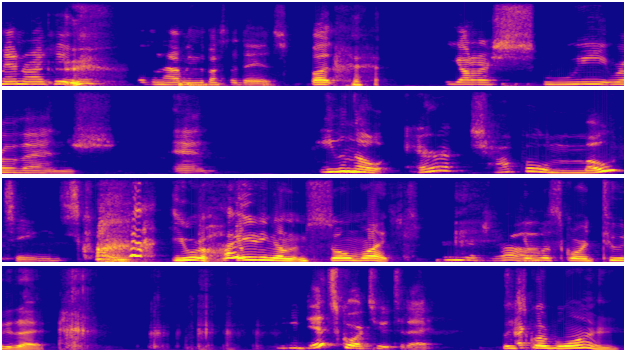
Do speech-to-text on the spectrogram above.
man right here wasn't having the best of days, but we got our sweet revenge. And even though Eric Choupo-Moting scored you were hiding on him so much. in the He almost scored two today. he did score two today he scored one.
